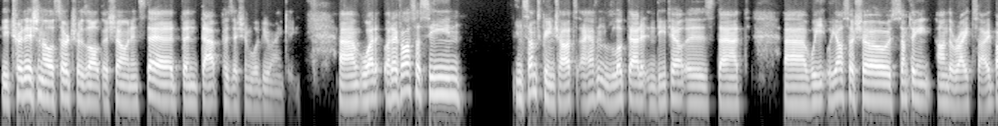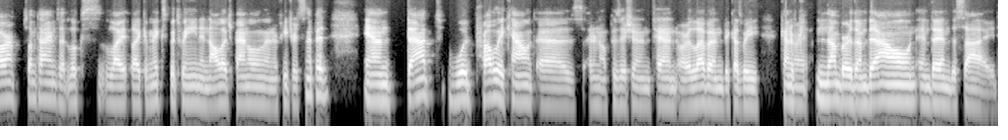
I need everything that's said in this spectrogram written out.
the traditional search result is shown instead, then that position would be ranking. Um, what what I've also seen in some screenshots, I haven't looked at it in detail, is that uh, we, we also show something on the right sidebar sometimes that looks like, like a mix between a knowledge panel and a featured snippet. And that would probably count as, I don't know, position 10 or 11 because we kind of right. number them down and then the side.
